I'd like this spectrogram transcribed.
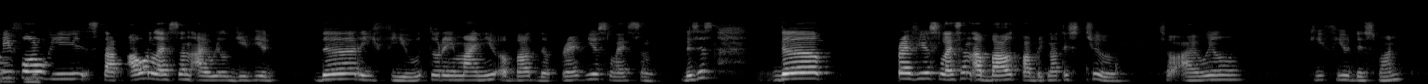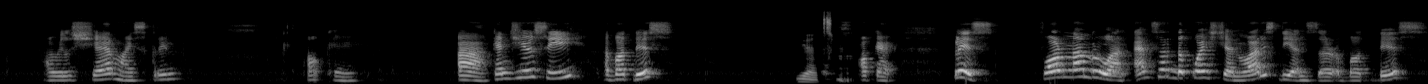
before we start our lesson, I will give you the review to remind you about the previous lesson. This is the previous lesson about public notice 2. So I will give you this one. I will share my screen. Okay. Ah, can you see about this? Yes. Okay. Please, for number one, answer the question. What is the answer about this?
